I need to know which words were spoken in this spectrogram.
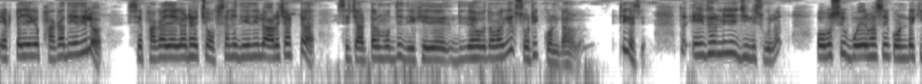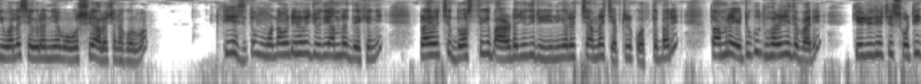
একটা জায়গায় ফাঁকা দিয়ে দিল, সে ফাঁকা জায়গাটা হচ্ছে অপশানে দিয়ে দিল আরও চারটা, সে চারটার মধ্যে দেখে দিতে হবে তোমাকে সঠিক কোনটা হবে, ঠিক আছে? তো এই ধরনের যে জিনিসগুলো, অবশ্যই বইয়ের ভাষায় কোনটা কী বলে সেগুলো নিয়ে অবশ্যই আলোচনা করব। ঠিক আছে? তো মোটামুটিভাবে যদি আমরা দেখে নিই, প্রায় হচ্ছে দশ থেকে বারোটা যদি রিজনিংয়ের হচ্ছে আমরা চ্যাপ্টার করতে পারি, তো আমরা এটুকু ধরে নিতে পারি, কেউ যদি হচ্ছে সঠিক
